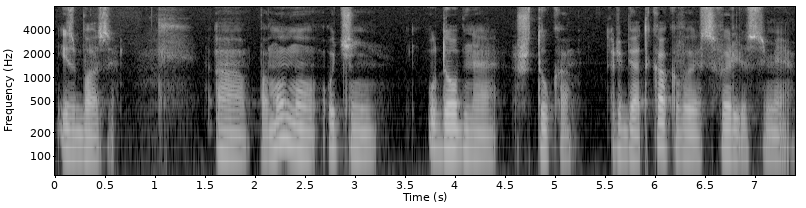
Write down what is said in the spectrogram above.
из базы. А, по-моему, очень удобная штука. Ребят, как вы с э,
